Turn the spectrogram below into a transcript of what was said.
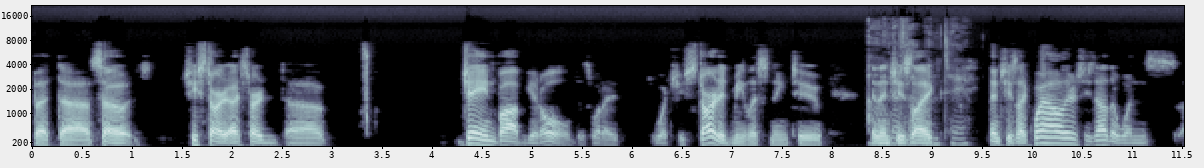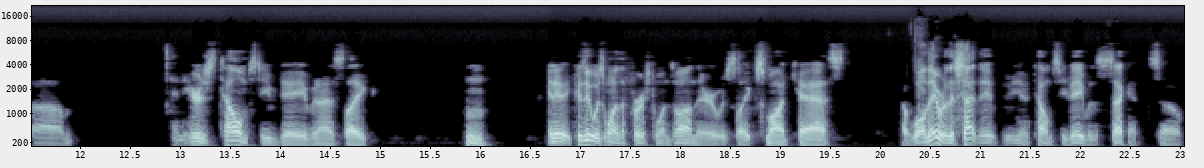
but, uh, so she started, I started, uh, Jay and Bob Get Old is what I, what she started me listening to. And Oh, then she's like, then she's like, well, there's these other ones. Um, and here's Tell 'em Steve Dave. And I was like, hmm. And it, cause it was one of the first ones on there. It was like Smodcast. Uh, Well, they were the second, you know, Tell 'em Steve Dave was the second. So,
